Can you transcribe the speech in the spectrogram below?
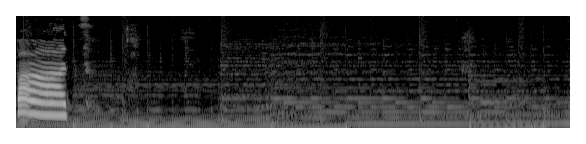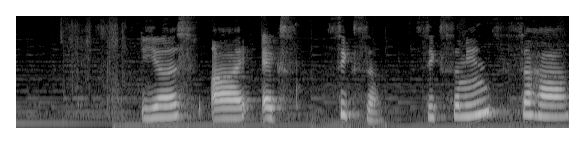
path I X. 6 6 means saha.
